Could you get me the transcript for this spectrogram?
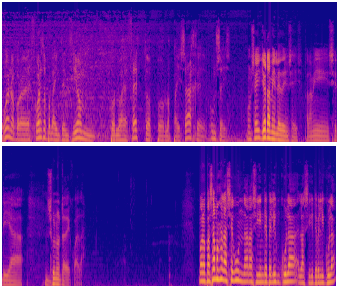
Bueno, por el esfuerzo, por la intención, por los efectos, por los paisajes, un 6. Un 6, yo también le doy un 6. Para mí sería su nota adecuada. Bueno, pasamos a la segunda, la siguiente película, la siguiente película,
